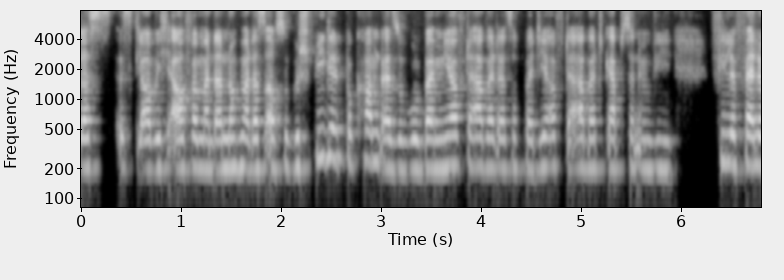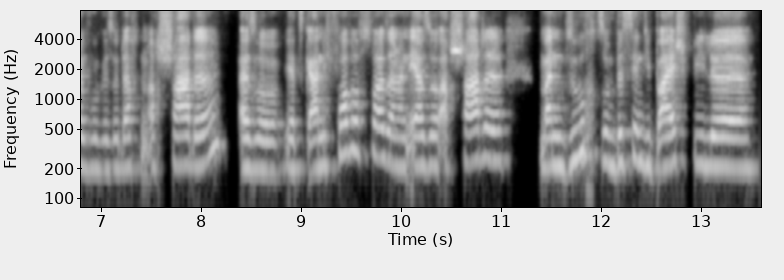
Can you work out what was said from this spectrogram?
das ist, glaube ich, auch, wenn man dann nochmal das auch so gespiegelt bekommt, also sowohl bei mir auf der Arbeit als auch bei dir auf der Arbeit gab es dann irgendwie viele Fälle, wo wir so dachten, ach schade, also jetzt gar nicht vorwurfsvoll, sondern eher so, ach schade, man sucht so ein bisschen die Beispiele,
